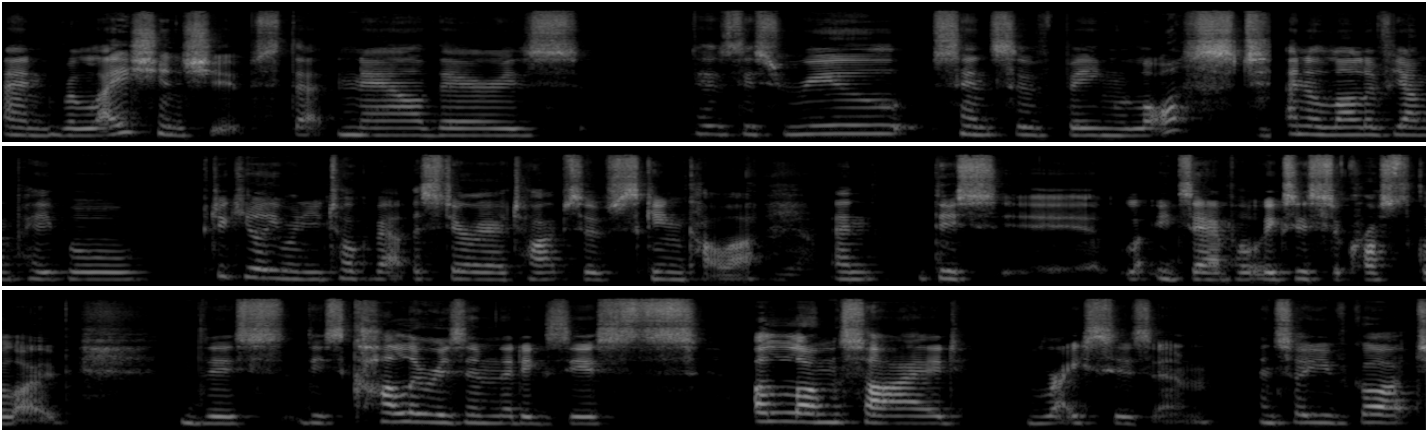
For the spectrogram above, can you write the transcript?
and relationships that now there is there's this real sense of being lost. And a lot of young people particularly when you talk about the stereotypes of skin color Yeah. and this uh, example exists across the globe. This this colorism that exists alongside racism. And so you've got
